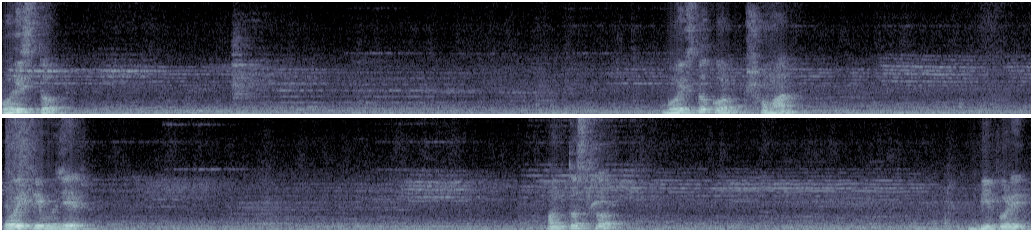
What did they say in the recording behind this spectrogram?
বহিস্থ। বহিস্থ কোণ সমান ওই ত্রিভুজের অন্তস্থ বিপরীত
